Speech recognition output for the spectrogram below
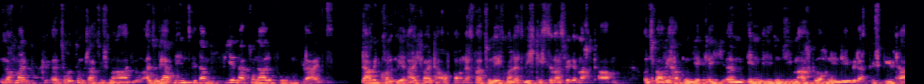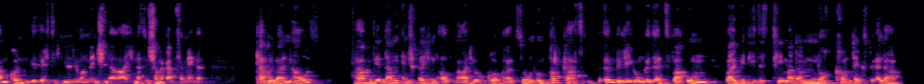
nochmal äh, zurück zum klassischen Radio. Also wir hatten insgesamt vier nationale Funkflights. Damit konnten wir Reichweite aufbauen. Das war zunächst mal das Wichtigste, was wir gemacht haben. Und zwar, wir hatten wirklich ähm, in diesen sieben, acht Wochen, in denen wir das gespielt haben, konnten wir 60 Millionen Menschen erreichen. Das ist schon eine ganze Menge. Darüber hinaus haben wir dann entsprechend auf Radio, Kooperation und Podcast-Belegung gesetzt. Warum? Weil wir dieses Thema dann noch kontextueller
